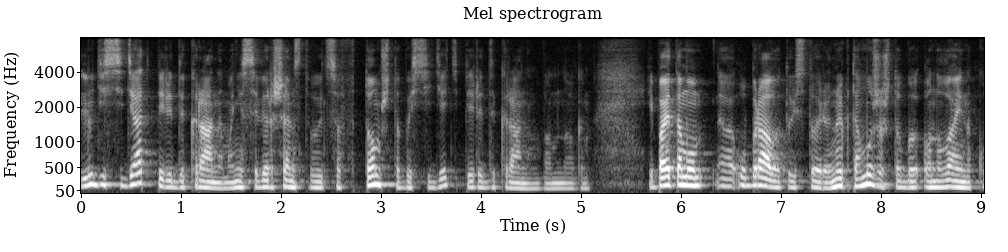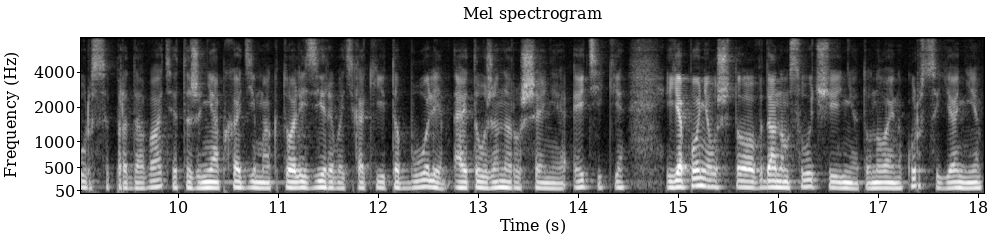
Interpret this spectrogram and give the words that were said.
люди сидят перед экраном, они совершенствуются в том, чтобы сидеть перед экраном во многом. И поэтому э, убрал эту историю. Ну и к тому же, чтобы онлайн-курсы продавать, это же необходимо актуализировать какие-то боли, а это уже нарушение этики. И я понял, что в данном случае нет, онлайн-курсы я не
